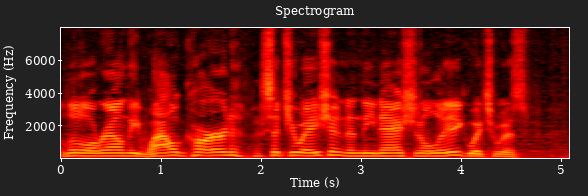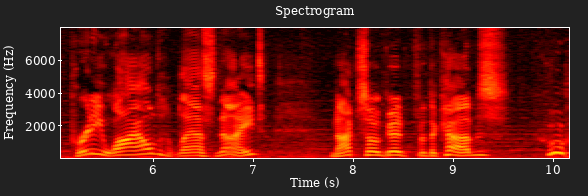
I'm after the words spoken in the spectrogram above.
A little around the wild card situation in the National League, which was pretty wild last night. Not so good for the Cubs. Whew.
